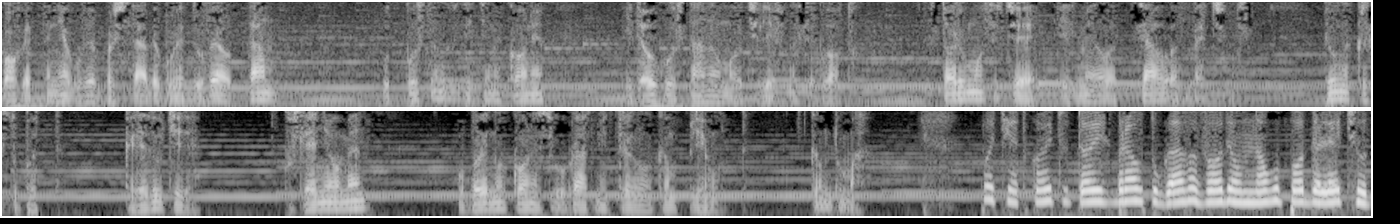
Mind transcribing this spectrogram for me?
Богът на неговия баща да го е довел там, отпуснал родите на коня и дълго останал мълчалив на седлото. Сторил му се, че е изминала цяла вечност. Бил на кръстопът. Къде да отиде? В последния момент обърнал коня си обратно и тръгнал към Плимут, към дома. Пътят, който той избрал тогава, водел много по-далече от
